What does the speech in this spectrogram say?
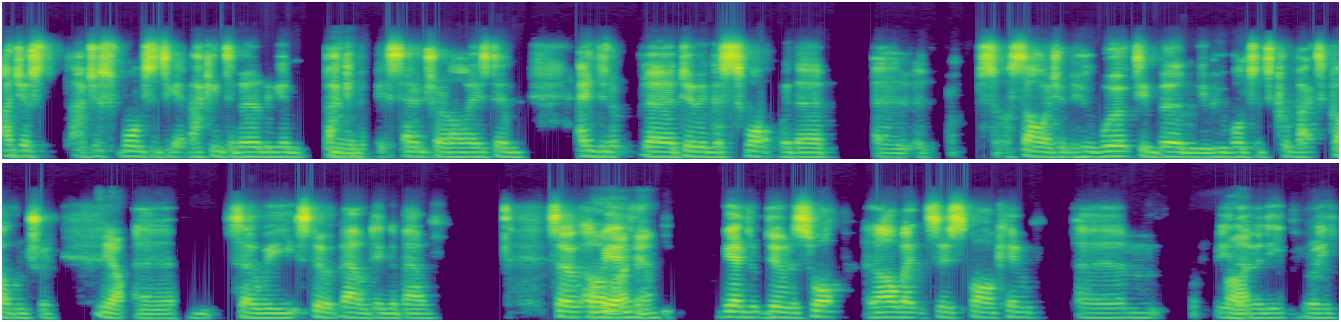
I just I just wanted to get back into Birmingham, back in a bit centralised, and ended up uh, doing a swap with a, a, a sort of sergeant who worked in Birmingham who wanted to come back to Coventry. Yeah. Um, so we Stuart Bell, Dinger Bell. So uh, we, right, ended, up- we ended up doing a swap, and I went to Sparkhill, um, you Right. know, in E3,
